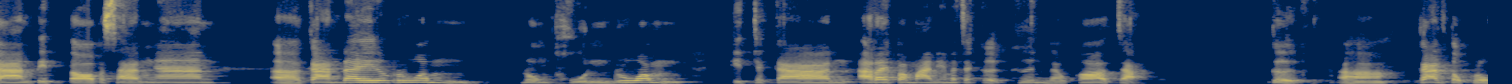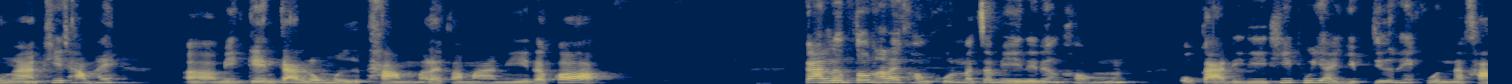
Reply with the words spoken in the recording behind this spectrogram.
การติดต่อประสานงาน การได้ร่วมลงทุนร่วมกิจการอะไรประมาณนี้มันจะเกิดขึ้นแล้วก็จะเกิดการตกลงงานที่ทำให้มีเกณฑ์การลงมือทำอะไรประมาณนี้แล้วก็ การเริ่มต้นอะไรของคุณมันจะมีในเรื่องของโอกาสดีๆ ที่ผู้ใหญ่หยิบยื่นให้คุณนะคะ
